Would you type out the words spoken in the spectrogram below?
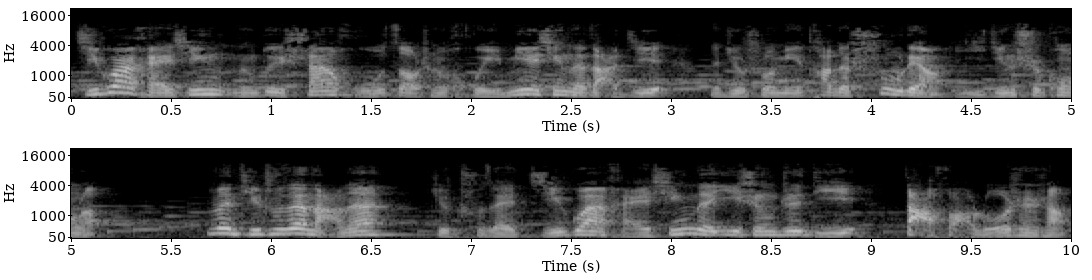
棘冠海星能对珊瑚造成毁灭性的打击，那就说明它的数量已经失控了。问题出在哪呢？就出在棘冠海星的一生之敌大法螺身上。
